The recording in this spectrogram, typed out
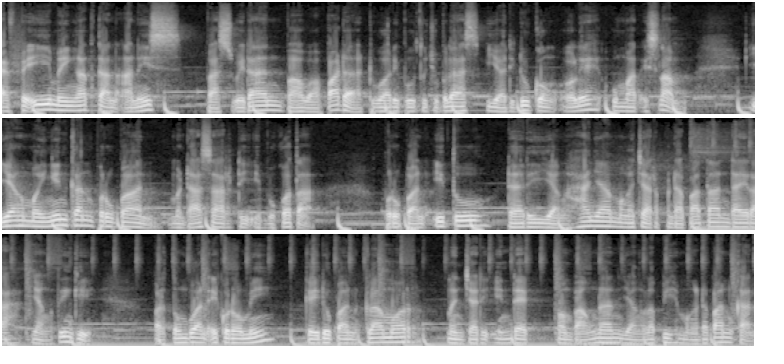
FPI mengingatkan Anies Baswedan bahwa pada 2017 ia didukung oleh umat Islam yang menginginkan perubahan mendasar di ibu kota. Perubahan itu dari yang hanya mengejar pendapatan daerah yang tinggi, pertumbuhan ekonomi, kehidupan glamor menjadi indeks pembangunan yang lebih mengedepankan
